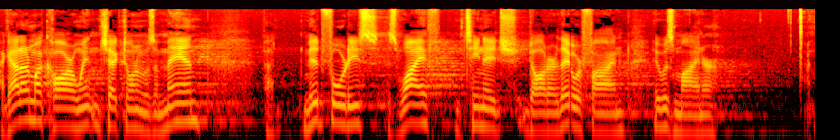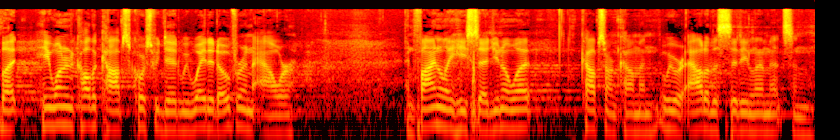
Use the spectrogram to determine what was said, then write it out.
I got out of my car, went and checked on him. It was a man, about mid 40s, his wife, and teenage daughter. They were fine. It was minor. But he wanted to call the cops. Of course, we did. We waited over an hour. And finally, he said, You know what? Cops aren't coming. We were out of the city limits, and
